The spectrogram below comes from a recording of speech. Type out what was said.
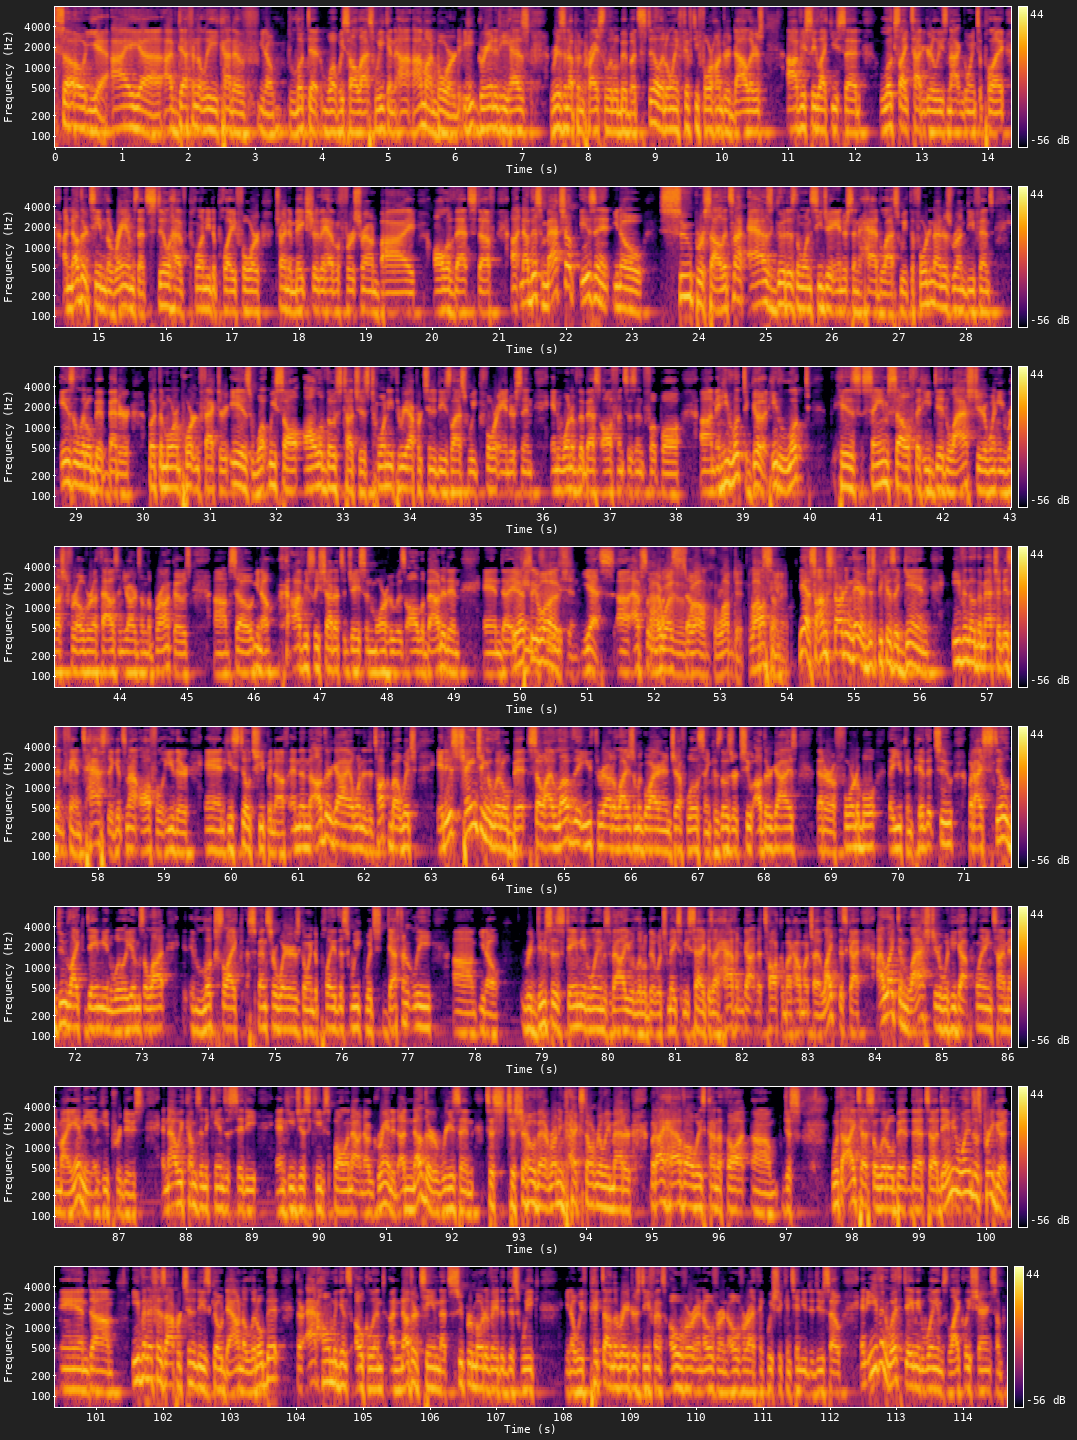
So yeah, I uh, I've definitely kind of you know looked at what we saw last week, and I, I'm on board. He, granted, he has risen up in price a little bit, but still at only fifty four hundred dollars. Obviously, like you said, looks like Todd Gurley's not going to play. Another team, the Rams, that still have plenty to play for, trying to make sure they have a first round bye, all of that stuff. Uh, now, this matchup isn't you know super solid. It's not as good as the one CJ Anderson had last week. The 49ers run defense is a little bit better, but the more important factor is what we saw all of those touches, 23 opportunities last week for Anderson in one of the best offenses in football. Um, and he looked good. He looked his same self that he did last year when he rushed for over a thousand yards on the Broncos. Um, so you know, obviously, shout out to Jason Moore who was all about it, and and uh, it Yes, came he to was. fruition. Yes, uh, absolutely. I was it. as So- well. Loved it. Loved seeing it. yeah, so I'm starting there just because, again, even though the matchup isn't fantastic, it's not awful either, and he's still cheap enough. And then the other guy I wanted to talk about, which it is changing a little bit. So I love that you threw out Elijah McGuire and Jeff Wilson because those are two other guys that are affordable that you can pivot to. But I still do like Damien Williams a lot. It looks like Spencer Ware is going to play this week, which definitely, um, you know, reduces Damien Williams' value a little bit, which makes me sad because I haven't gotten to talk about how much I like this guy. I liked him last year when he got playing time in Miami and he produced. And now he comes into Kansas City and he just keeps balling out. Now, granted, another reason to, to show that running backs don't really matter, but I have always kind of thought, um, just with eye test a little bit, that uh, Damien Williams is pretty good. And um, even if his opportunities go down a little bit, they're at home against Oakland, another team that's super motivated this week. You know, we've picked on the Raiders defense over and over and over. I think we should continue to do so. And even with Damien Williams likely sharing some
